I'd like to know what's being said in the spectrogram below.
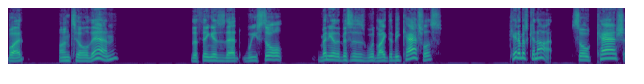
But until then, the thing is that we still, many other businesses would like to be cashless. Cannabis cannot. So cash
